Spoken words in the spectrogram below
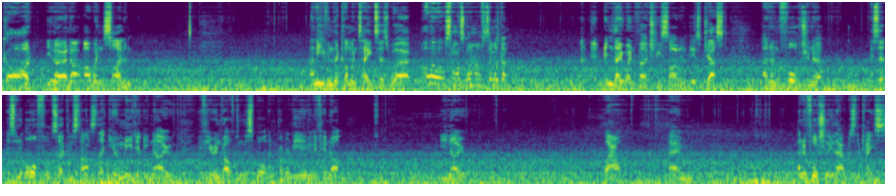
god, you know, and I, I went silent. And even the commentators were, oh, oh, someone's gone off, someone's got, and they went virtually silent. It's just an unfortunate, it's, a, it's an awful circumstance that you immediately know if you're involved in the sport, and probably even if you're not, you know, wow. Um, and unfortunately, that was the case.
